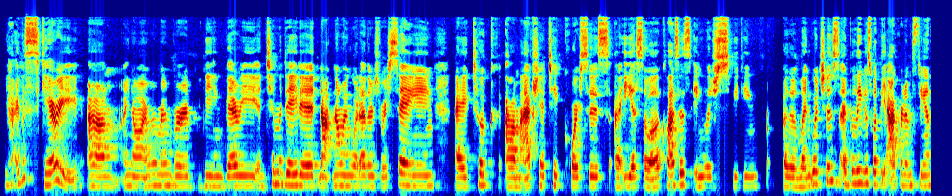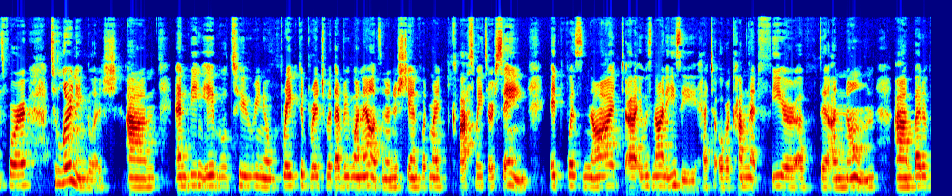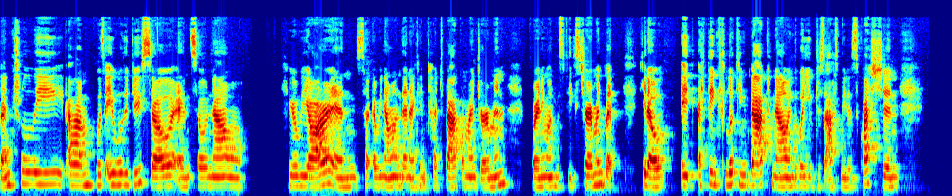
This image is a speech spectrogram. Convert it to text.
Yeah, it was scary. Um, I know I remember being very intimidated, not knowing what others were saying. I took, um, I actually had to take courses, uh, ESOL classes, English speaking other languages, I believe is what the acronym stands for, to learn English um, and being able to, you know, break the bridge with everyone else and understand what my classmates are saying. It was not, uh, it was not easy. Had to overcome that fear of the unknown, um, but eventually um, was able to do so. And so now here we are. And so every now and then I can touch back on my German for anyone who speaks German. But, you know, it, I think looking back now and the way you've just asked me this question,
